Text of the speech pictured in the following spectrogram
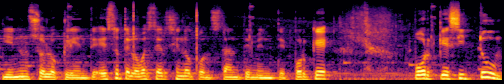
y en un solo cliente. Esto te lo va a estar haciendo constantemente. ¿Por qué? Porque si tú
